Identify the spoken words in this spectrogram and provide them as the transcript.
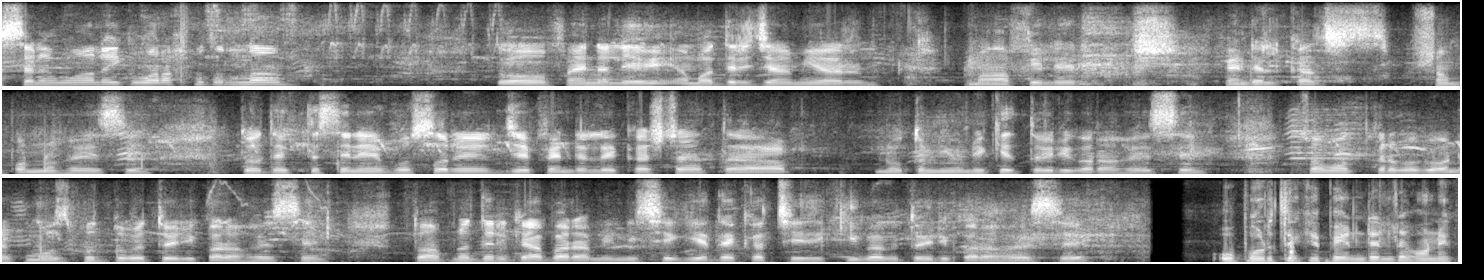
আসসালামু আলাইকুম রহমতুল্লাহ। তো ফাইনালি আমাদের জামিয়ার মাহফিলের প্যান্ডেল কাজ সম্পন্ন হয়েছে। তো দেখতেছেন এবছরের যে প্যান্ডেলের কাজটা, তা নতুন ইউনিকে তৈরি করা হয়েছে। চমৎকারভাবে অনেক মজবুতভাবে তৈরি করা হয়েছে। তো আপনাদেরকে আবার আমি নিচে গিয়ে দেখাচ্ছি কীভাবে তৈরি করা হয়েছে। উপর থেকে প্যান্ডেলটা অনেক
